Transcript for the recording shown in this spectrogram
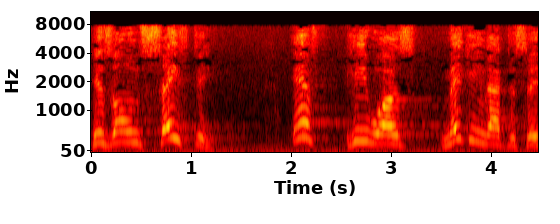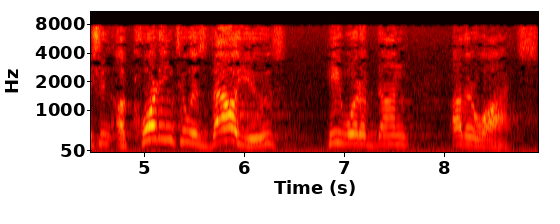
his own safety. If he was making that decision according to his values, he would have done otherwise.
